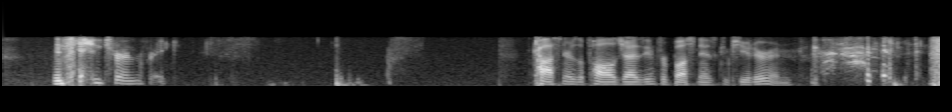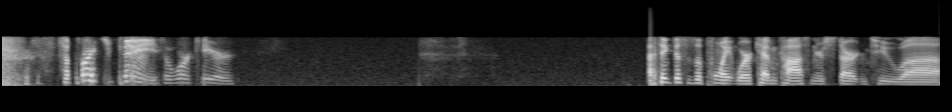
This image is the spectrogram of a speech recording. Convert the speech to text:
Intern Rick. Costner's apologizing for busting his computer and it's the price you pay to work here. I think this is a point where Kevin Costner's starting to uh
